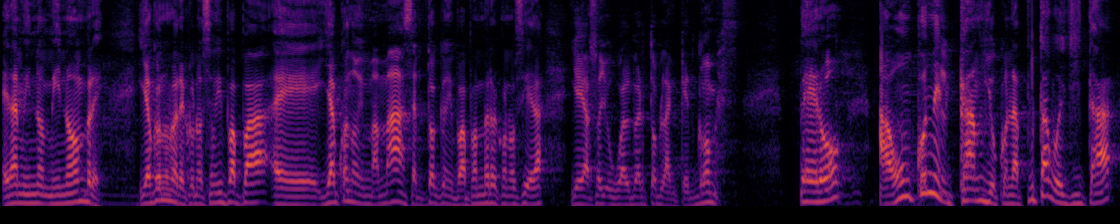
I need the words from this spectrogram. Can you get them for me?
era mi, no- mi nombre. Y ya cuando me reconoció mi papá, eh, ya cuando mi mamá aceptó que mi papá me reconociera, yo ya soy Hugo Alberto Blanquet Gómez. Pero aún con el cambio, con la puta huellita,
